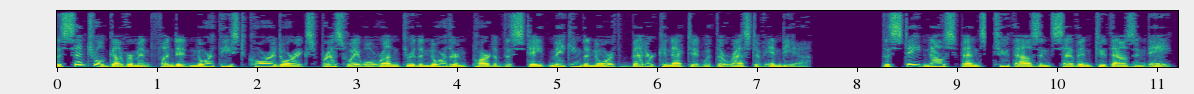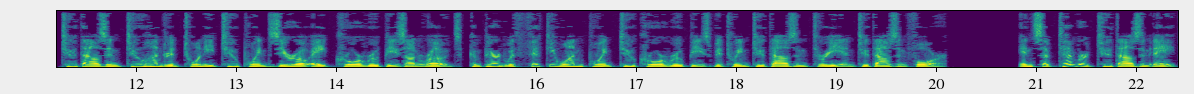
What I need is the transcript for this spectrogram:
The central government-funded Northeast Corridor Expressway will run through the northern part of the state making the north better connected with the rest of India. The state now spends 2007-2008 2222.08 crore rupees on roads compared with 51.2 crore rupees between 2003 and 2004. In September 2008,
